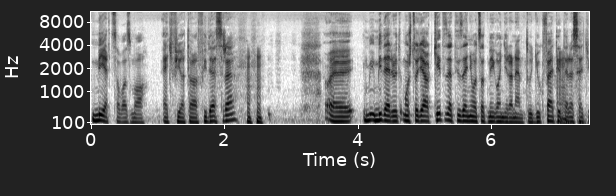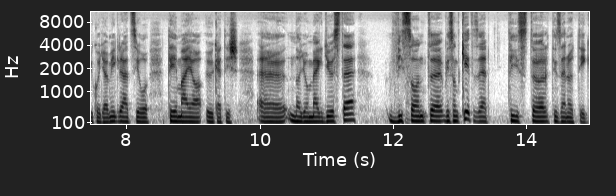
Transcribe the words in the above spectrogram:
miért szavaz ma egy fiatal Fideszre? mi, mi derült? Most ugye a 2018-at még annyira nem tudjuk. Feltételezhetjük, hogy a migráció témája őket is nagyon meggyőzte, viszont, viszont 2010-től 15-ig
